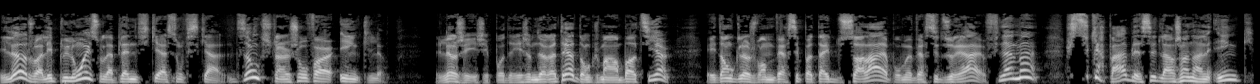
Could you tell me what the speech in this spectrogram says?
Et là, je vais aller plus loin sur la planification fiscale. Disons que je suis un chauffeur Inc. Là. Et là, j'ai, j'ai pas de régime de retraite, donc je m'en bâtis un. Et donc là, je vais me verser peut-être du salaire pour me verser du REER. Finalement, je suis capable de laisser de l'argent dans le Inc?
